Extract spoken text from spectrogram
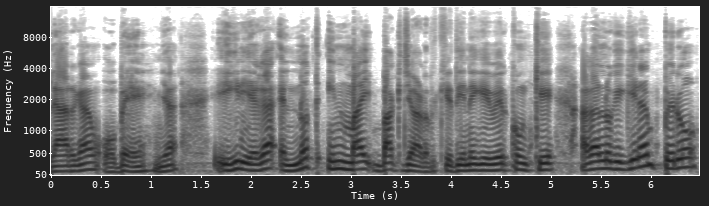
larga o B, ¿ya? Y, el Not in My Backyard, que tiene que ver con que hagan lo que quieran, pero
